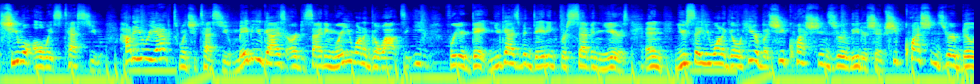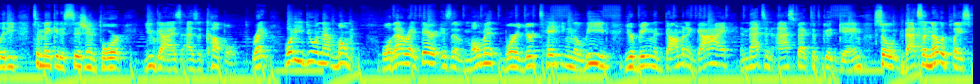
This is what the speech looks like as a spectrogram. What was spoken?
she will always test you. How do you react when she tests you? Maybe you guys are deciding where you want to go out to eat for your date and you guys have been dating for seven years and you say you want to go here, but she questions your leadership. She questions your ability to make a decision for you guys as a couple, right? What do you do in that moment? Well, that right there is a moment where you're taking the lead, you're being the dominant guy, and that's an aspect of good game. So that's another place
